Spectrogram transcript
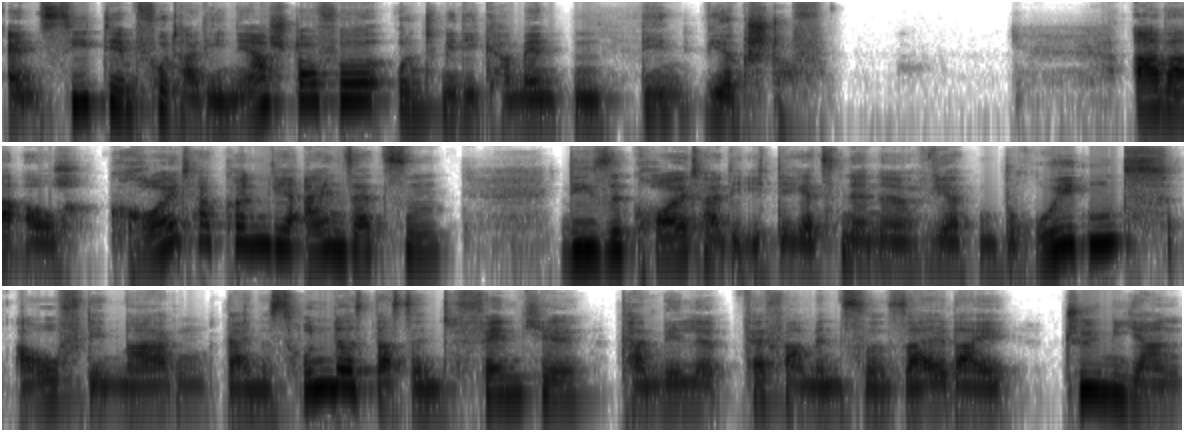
entzieht dem Futter die Nährstoffe und Medikamenten den Wirkstoff. Aber auch Kräuter können wir einsetzen. Diese Kräuter, die ich dir jetzt nenne, wirken beruhigend auf den Magen deines Hundes. Das sind Fenchel, Kamille, Pfefferminze, Salbei, Thymian,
